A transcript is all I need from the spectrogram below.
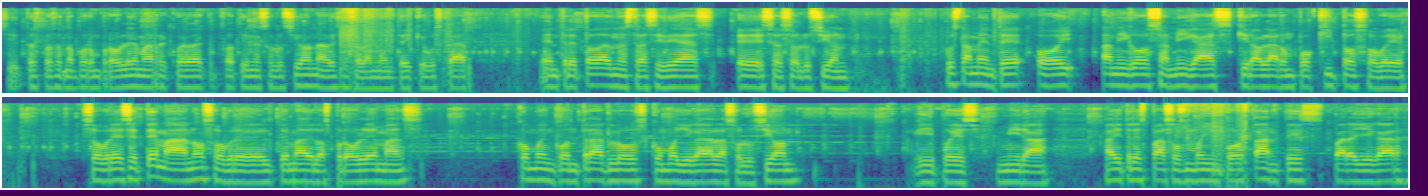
si estás pasando por un problema, recuerda que todo tiene solución, a veces solamente hay que buscar entre todas nuestras ideas esa solución. Justamente hoy, amigos, amigas, quiero hablar un poquito sobre sobre ese tema, ¿no? Sobre el tema de los problemas, cómo encontrarlos, cómo llegar a la solución. Y pues mira, hay tres pasos muy importantes para llegar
